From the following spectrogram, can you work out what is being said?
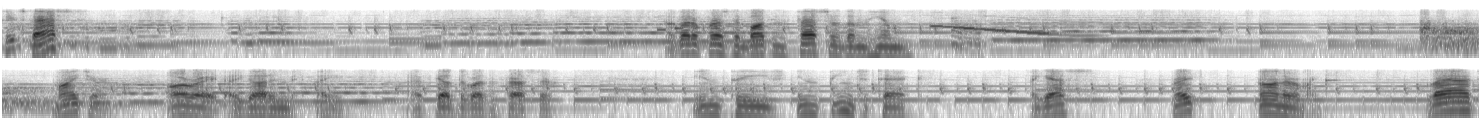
he's fast. I gotta press the button faster than him. My turn. Alright, I got him. I, I've got the button faster. In page, in pinch attack. I guess. Right? Oh, never mind. Let's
